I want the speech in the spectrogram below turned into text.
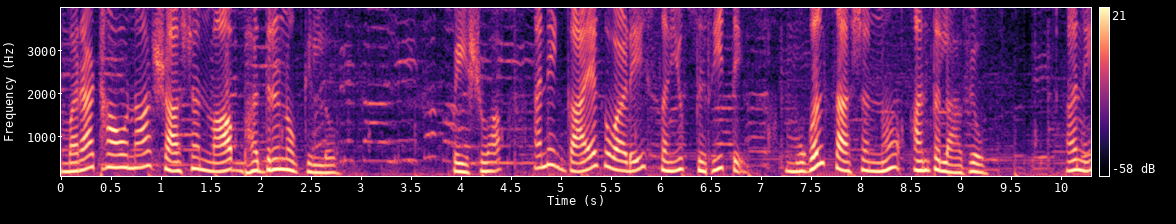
મરાઠાઓના શાસનમાં ભદ્રનો કિલ્લો. પેશવા અને ગાયકવાડે સંયુક્ત રીતે મુઘલ શાસનનો અંત લાવ્યો અને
